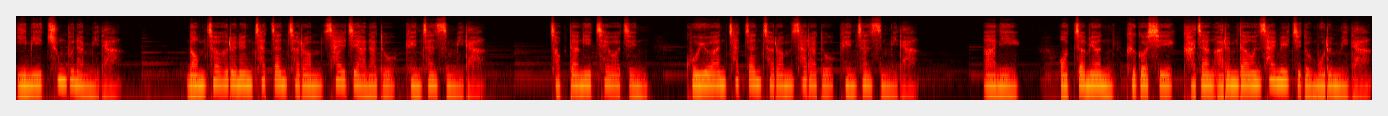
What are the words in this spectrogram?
이미 충분합니다. 넘쳐 흐르는 찻잔처럼 살지 않아도 괜찮습니다. 적당히 채워진 고요한 찻잔처럼 살아도 괜찮습니다. 아니, 어쩌면 그것이 가장 아름다운 삶일지도 모릅니다.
